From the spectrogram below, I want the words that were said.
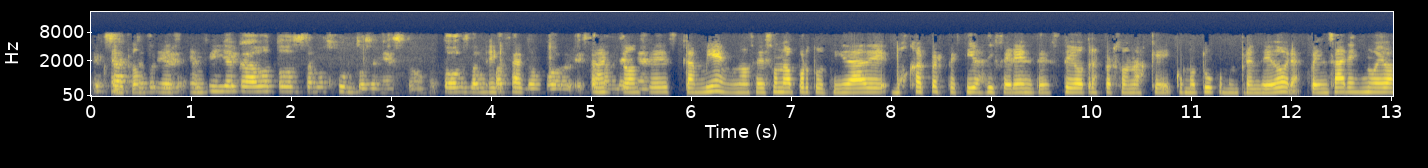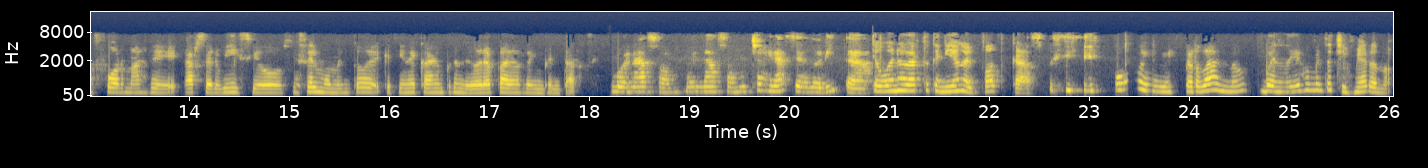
Exacto, Entonces, porque al fin y al cabo todos estamos juntos en esto, todos estamos pasando por esta Entonces, pandemia. Entonces, también, ¿no? O sea, es una oportunidad de buscar perspectivas diferentes de otras personas que, como tú, como emprendedora, pensar en nuevas formas de dar servicios, es el momento de que tiene cada emprendedora para reinventarse. Buenazo, buenazo. Muchas gracias, Dorita. Qué bueno haberte tenido en el podcast. Uy, ¿verdad, no? Bueno, ¿y es momento de chismear o no?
